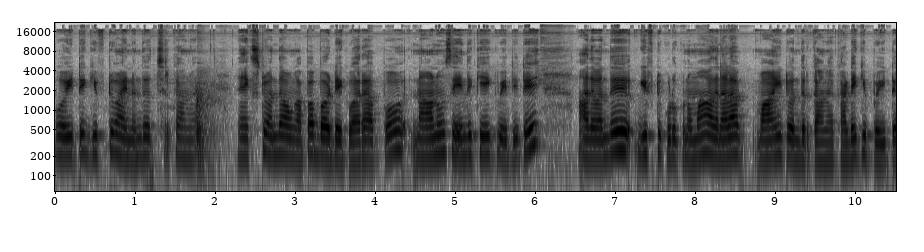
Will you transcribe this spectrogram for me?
போயிட்டு கிஃப்ட் வாங்கிட்டு வந்து வச்சுருக்காங்க. நெக்ஸ்ட்டு வந்து அவங்க அப்பா பர்த்டேக்கு வர அப்போது நானும் சேர்ந்து கேக் வெட்டிட்டு அதை வந்து கிஃப்ட் கொடுக்கணுமா? அதனால் வாங்கிட்டு வந்திருக்காங்க கடைக்கு போயிட்டு.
